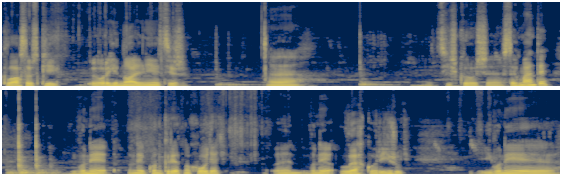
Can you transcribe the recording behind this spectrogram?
класовські е, оригінальні ці ж. Е, ці ж, коротше, сегменти. І вони, вони конкретно ходять, е, вони легко ріжуть, і вони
